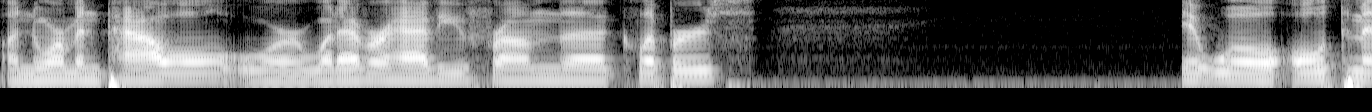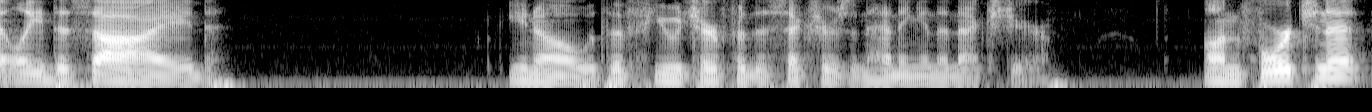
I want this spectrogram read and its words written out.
a Norman Powell or whatever have you from the Clippers, it will ultimately decide you know, the future for the Sixers and heading into next year. Unfortunate,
